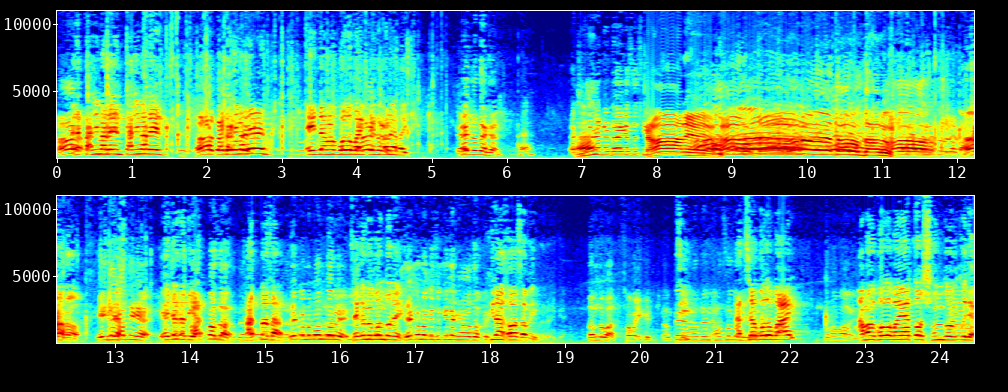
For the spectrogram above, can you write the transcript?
হ্যাঁ। তালি মারেন তালি মারেন। হ্যাঁ তালি মারেন। এই যে আমার বড় ভাই টাকা বানায় ভাই? এই যে দেখেন। হ্যাঁ। একশো টাকা নোট হয়ে গেছে আরে দারুণ দারুণ দারুণ হ্যাঁ, হ্যাঁ। এই টাকা দিয়ে। এই জায়গা দিয়ে। হাট বাজার। হাট বাজার। যে কোনো বন্দরে। যে কোনো বন্ধরে যে কোনো কিছু কিনে খাওয়া যাবে। কিনা খাওয়া যাবে। ধন্যবাদ সবাইকে। আচ্ছা ভাই। আমার বড় ভাই এত সুন্দর করে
